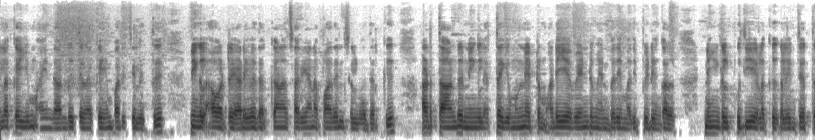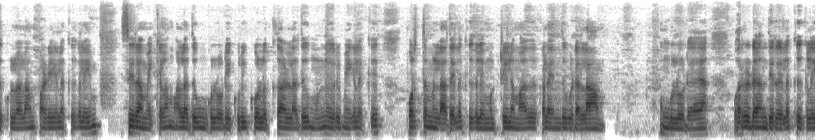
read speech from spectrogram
இலக்கையும் ஐந்தாண்டு இலக்கையும் பரிசீலித்து நீங்கள் அவற்றை அடைவதற்கான சரியான பாதையில் செல்வதற்கு அடுத்த ஆண்டு நீங்கள் எத்தகைய முன்னேற்றம் அடைய வேண்டும் என்பதை மதிப்பிடுங்கள். நீங்கள் புதிய இலக்குகளையும் சேர்த்து கொள்ளலாம். பழைய இலக்குகளையும் சீரமைக்கலாம். அல்லது உங்களுடைய குறிக்கோளுக்கு அல்லது முன்னுரிமைகளுக்கு பொருத்தமில்லாத இலக்குகளை முற்றிலுமாக கலைந்து விடலாம். உங்களுடைய வருடாந்திர இலக்குகளை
